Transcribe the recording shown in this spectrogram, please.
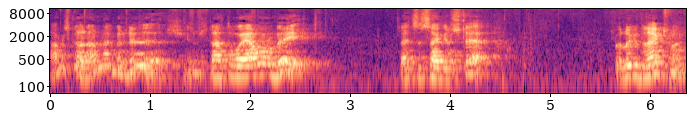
I'm just going, I'm not going to do this. It's not the way I want to be. That's the second step. But look at the next one.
